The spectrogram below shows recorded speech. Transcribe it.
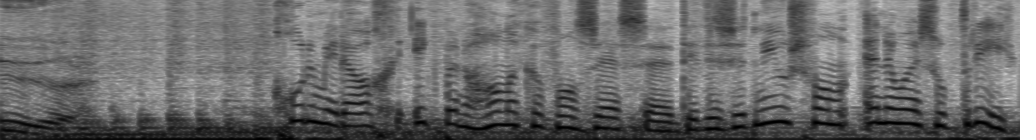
uur. Goedemiddag, ik ben Hanneke van Zessen. Dit is het nieuws van NOS op 3.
